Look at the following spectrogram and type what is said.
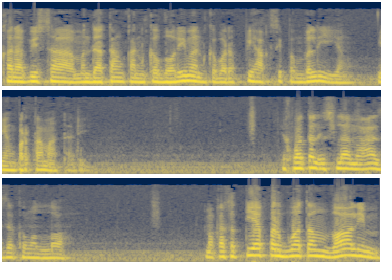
karena bisa mendatangkan kezaliman kepada pihak si pembeli yang yang pertama tadi. Ikhwatal Islam azakumullah. Maka setiap perbuatan zalim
